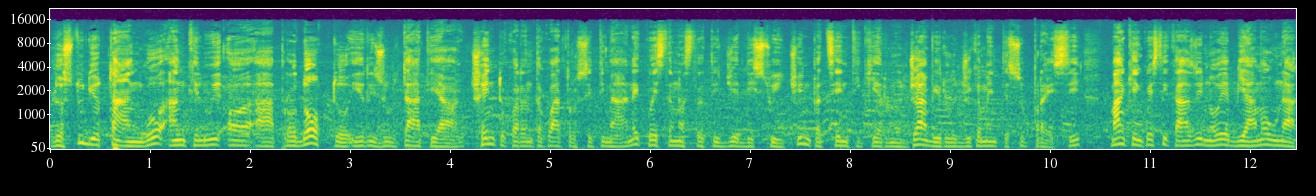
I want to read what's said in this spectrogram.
Lo studio tango anche lui ha prodotto i risultati a 144 settimane, questa è una strategia di switch in pazienti che erano già virologicamente soppressi ma anche in questi casi noi abbiamo una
